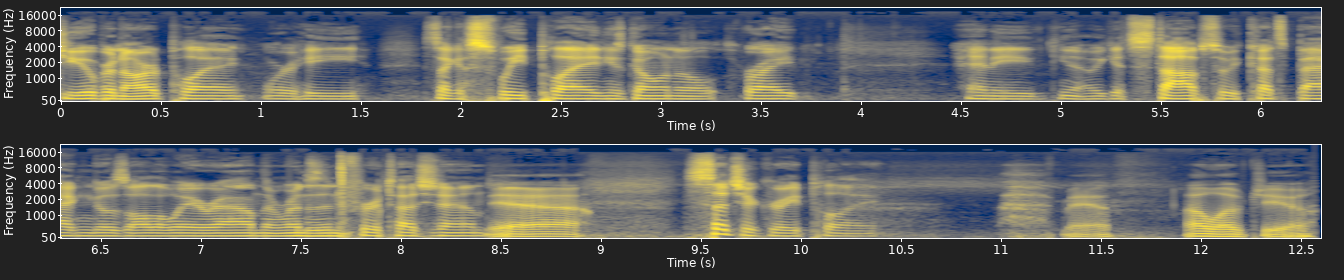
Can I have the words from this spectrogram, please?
Gio Bernard play where he it's like a sweep play and he's going to the right, and he you know he gets stopped, so he cuts back and goes all the way around, then runs in for a touchdown. Yeah, Such a great play. man, I love Gio.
